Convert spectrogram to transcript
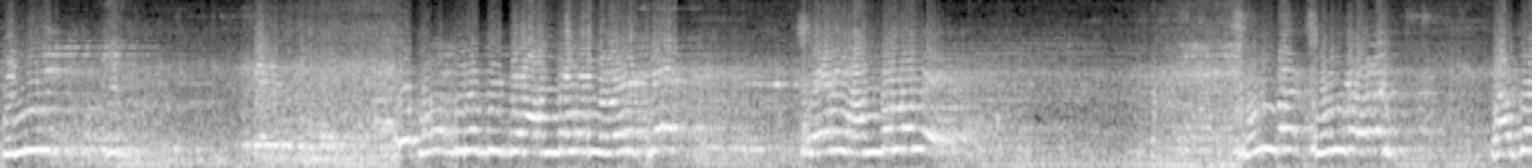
তিনি প্রথম বিরোধী যে আন্দোলন হয়েছে সেই আন্দোলনে সুন্দর সংগ্রহ কাজে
